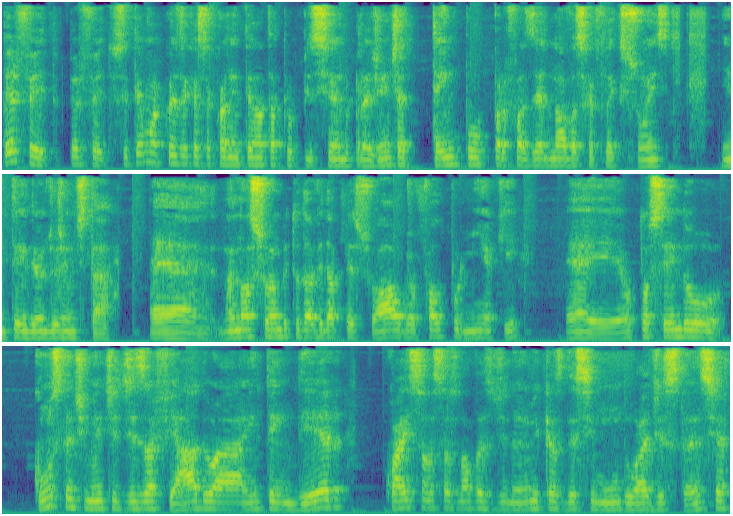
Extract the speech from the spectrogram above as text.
Perfeito, perfeito. Se tem uma coisa que essa quarentena está propiciando para a gente é tempo para fazer novas reflexões e entender onde a gente está. É, no nosso âmbito da vida pessoal, eu falo por mim aqui, é, eu estou sendo constantemente desafiado a entender quais são essas novas dinâmicas desse mundo à distância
